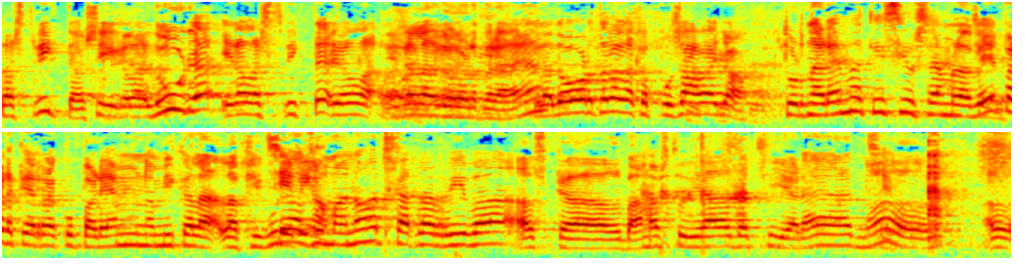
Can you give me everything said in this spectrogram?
l'estricta, o sigui, la dura era l'estricta, era la, Era la d'ordre, eh? La d'ordre, la que posava allò. Tornarem aquí, si us sembla bé, perquè recuperem una mica la, la figura Sí, dels humanots, Carles Riba, els que el vam estudiar al batxillerat, no? el, el,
